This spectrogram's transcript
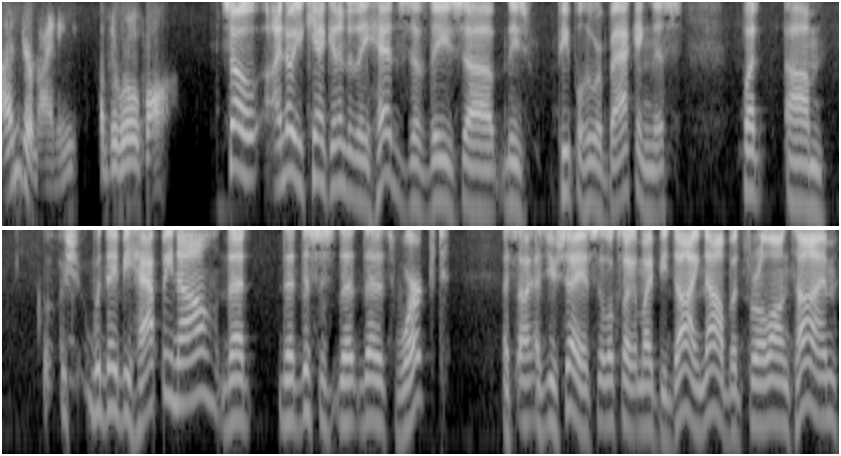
undermining of the rule of law. So I know you can't get into the heads of these uh, these people who are backing this, but um, would they be happy now that that this is that that it's worked? As, uh, as you say, it looks like it might be dying now, but for a long time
